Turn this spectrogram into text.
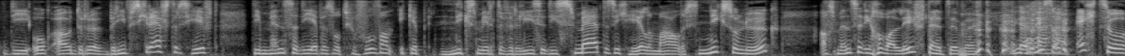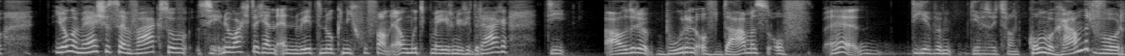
die ook oudere briefschrijfsters heeft, die mensen die hebben zo het gevoel van ik heb niks meer te verliezen, die smijten zich helemaal. Er is niks zo leuk als mensen die al wat leeftijd hebben. Het is ook echt zo... Jonge meisjes zijn vaak zo zenuwachtig en, en weten ook niet goed van ja, hoe moet ik mij hier nu gedragen. Die oudere boeren of dames of, hè, die, hebben, die hebben zoiets van kom, we gaan ervoor.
